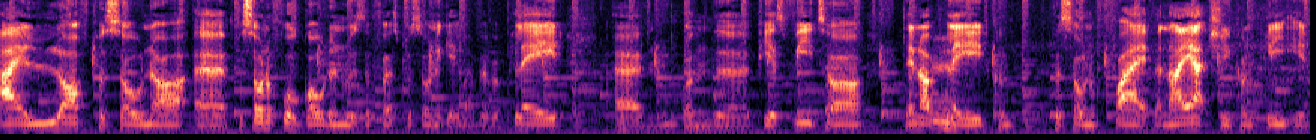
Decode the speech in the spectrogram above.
I love Persona. Uh, Persona 4 Golden was the first Persona game I've ever played um, on the PS Vita. Then I mm. played Com- Persona 5, and I actually completed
